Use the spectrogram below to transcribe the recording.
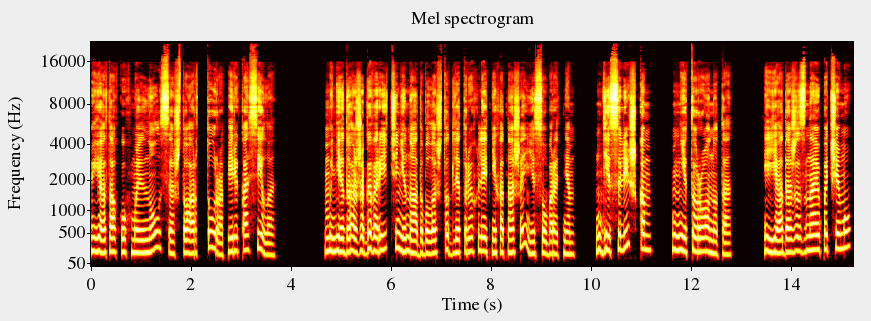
Я так ухмыльнулся, что Артура перекосило. Мне даже говорить не надо было, что для трехлетних отношений с оборотнем Ди слишком не тронута. И я даже знаю почему.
